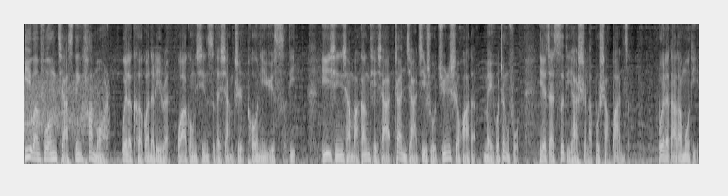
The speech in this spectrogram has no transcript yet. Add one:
亿万富翁贾斯汀·汉默尔为了可观的利润，挖空心思的想置托尼于死地，一心想把钢铁侠战甲技术军事化的美国政府，也在私底下使了不少绊子。为了达到目的，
